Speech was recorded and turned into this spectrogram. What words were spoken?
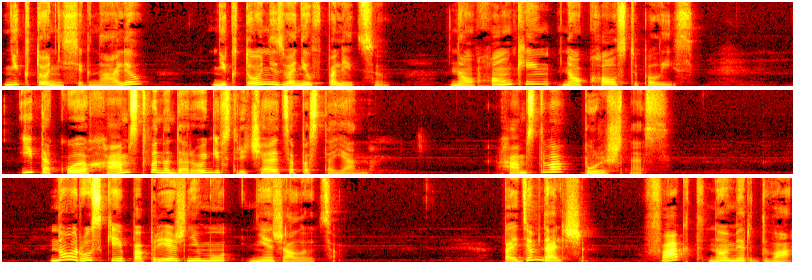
Никто не сигналил, никто не звонил в полицию. No honking, no calls to police. И такое хамство на дороге встречается постоянно. Хамство – bullishness. Но русские по-прежнему не жалуются. Пойдем дальше. Факт номер два.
